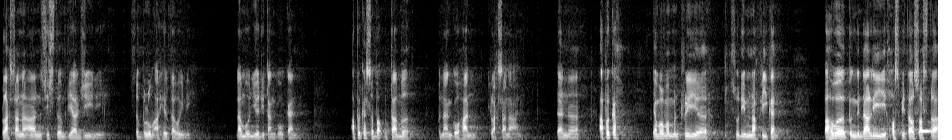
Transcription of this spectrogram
pelaksanaan sistem DRG ini sebelum akhir tahun ini. Namun ia ditangguhkan. Apakah sebab utama penangguhan pelaksanaan? Dan uh, apakah Yang Berhormat Menteri uh, sudi menafikan bahawa pengendali hospital swasta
